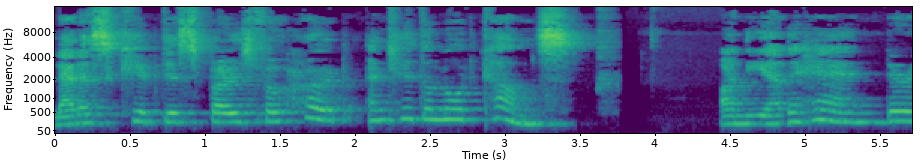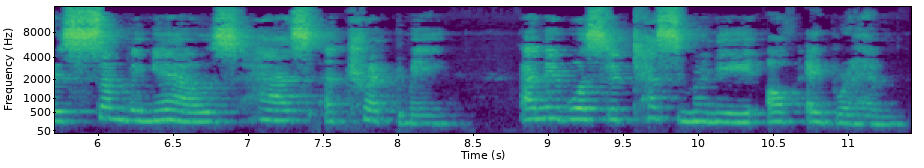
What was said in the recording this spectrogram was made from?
Let us keep this boastful hope until the Lord comes. On the other hand, there is something else has attracted me, and it was the testimony of Abraham.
